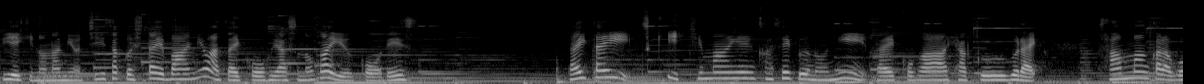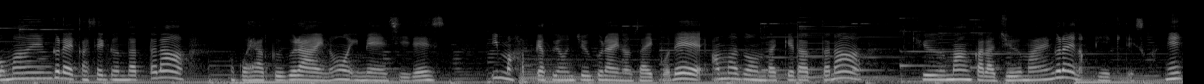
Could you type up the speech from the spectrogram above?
利益の波を小さくしたい場合には在庫を増やすのが有効です。だいたい月1万円稼ぐのに在庫が100ぐらい3万から5万円ぐらい稼ぐんだったら500ぐらいのイメージです。今840ぐらいの在庫で Amazon だけだったら9万から10万円ぐらいの利益ですかね。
